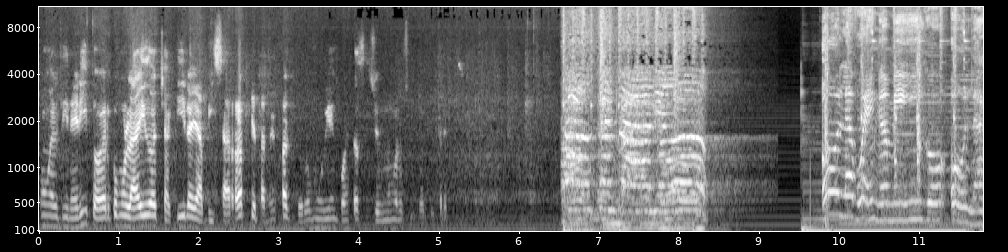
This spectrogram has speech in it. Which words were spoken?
con el dinerito, a ver cómo le ha ido a Shakira y a Bizarrap, que también facturó muy bien con esta sesión número 53. en Radio. Hola buen amigo, hola,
